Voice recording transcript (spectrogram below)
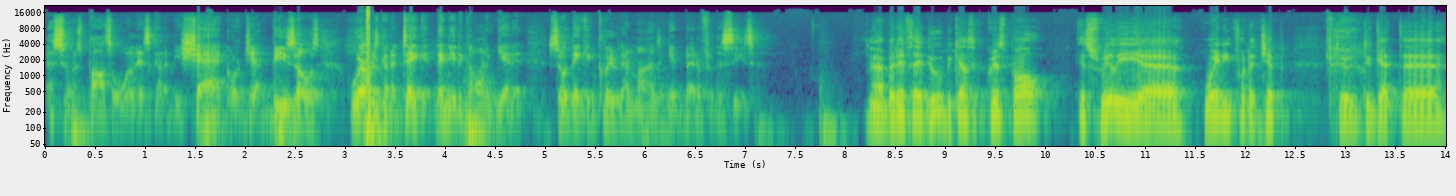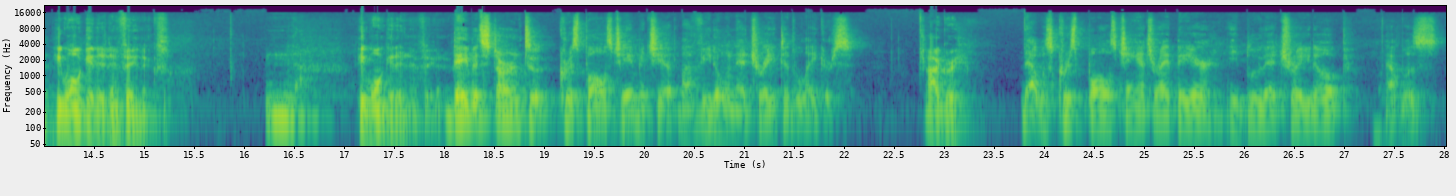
as soon as possible. Whether it's going to be Shaq or Jeff Bezos, whoever's going to take it, they need to go on and get it so they can clear their minds and get better for the season. Yeah, but if they do, because Chris Paul is really uh, waiting for the chip to to get. Uh, He won't get it in Phoenix. No. He won't get it in David Stern took Chris Paul's championship by vetoing that trade to the Lakers. I agree. That was Chris Paul's chance right there. He blew that trade up. That was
